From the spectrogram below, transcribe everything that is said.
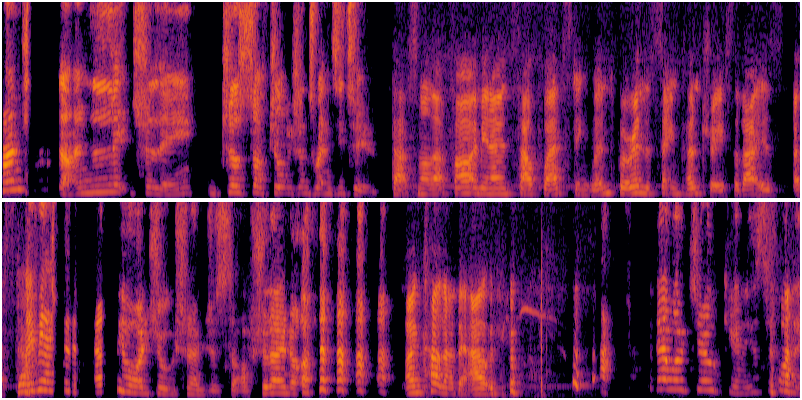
Manchester and literally just off Junction Twenty Two. That's not that far. I mean, I'm in Southwest England, but we're in the same country, so that is a step. Maybe I should tell you what junction I'm just off. Should I not? and cut that bit out. no, I'm joking. It's funny.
